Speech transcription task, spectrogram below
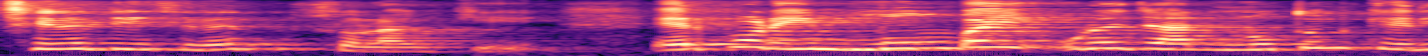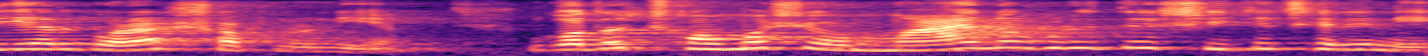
ছেড়ে দিয়েছিলেন সোলাঙ্কি। এরপরেই মুম্বাই উড়ে যান নতুন কেরিয়ার গড়ার স্বপ্ন নিয়ে। গত ছ মাসেও মায়ানগরীতে শিখে ছেড়েনি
